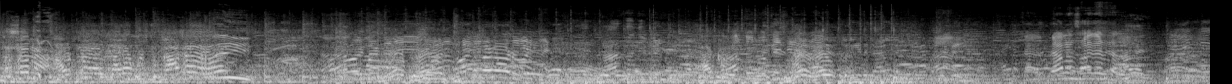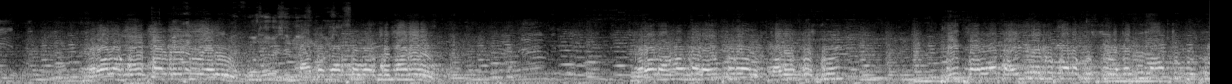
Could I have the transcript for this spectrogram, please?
కిషన్ ఐశ్వర్య కడపృష్ణం గోపాల్ రెడ్డి గారు అయిపోయారు కలవ కుస్తీ దీని తర్వాత ఐదు వేల రూపాయల కుస్తీ ఒకటి లాస్ట్ కుస్తీ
